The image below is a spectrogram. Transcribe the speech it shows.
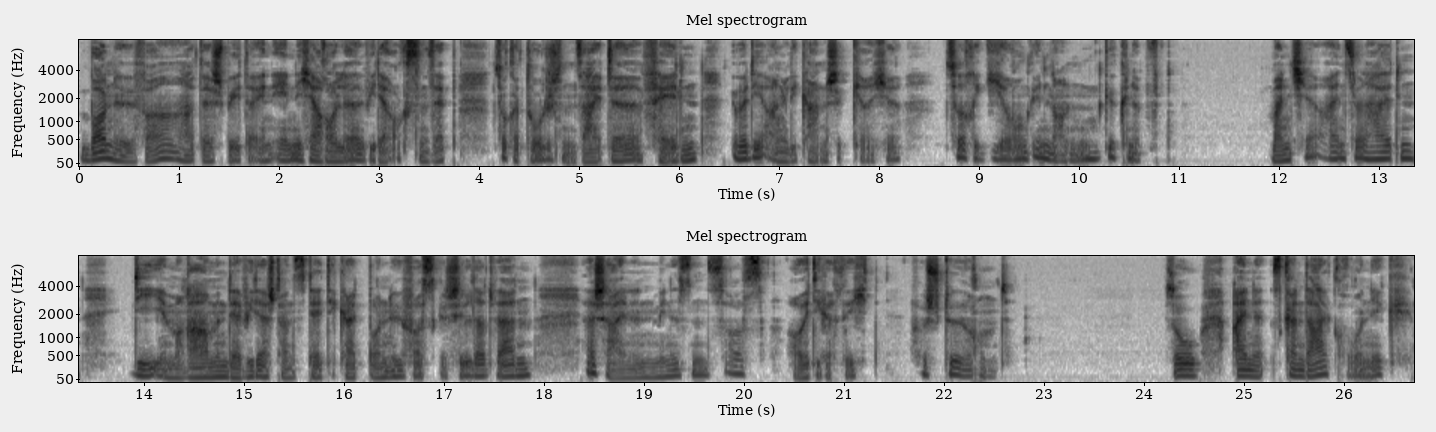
Bonhoeffer hatte später in ähnlicher Rolle wie der Ochsensepp zur katholischen Seite Fäden über die anglikanische Kirche zur Regierung in London geknüpft. Manche Einzelheiten, die im Rahmen der Widerstandstätigkeit Bonhoeffers geschildert werden, erscheinen mindestens aus heutiger Sicht verstörend. So eine Skandalchronik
